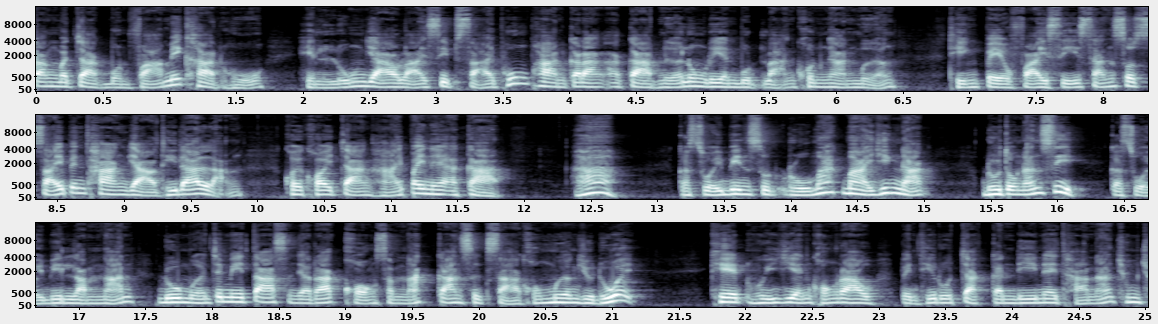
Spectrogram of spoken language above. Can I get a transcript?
ดังมาจากบนฟ้าไม่ขาดหู เห็นลุงยาวหลายสิบสายพุ่งผ่านกลางอากาศเหนือโรงเรียนบุตรหลานคนงานเหมือง ทิ้งเปลวไฟสีสันสดใสเป็นทางยาวที่ด้านหลัง ค่อยๆ จางหายไปในอากาศฮ่ากระสวยบินสุดหรูมากมายยิ่งนัก ดูตรงนั้นสิกระสวยบินลำนั้น ดูเหมือนจะมีตาสัญลักษณ์ของสำนักการศึกษาของเมืองอยู่ด้วย เขตหุยเยียนของเราเป็นที่รู้จักกันดีในฐานะชุมช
